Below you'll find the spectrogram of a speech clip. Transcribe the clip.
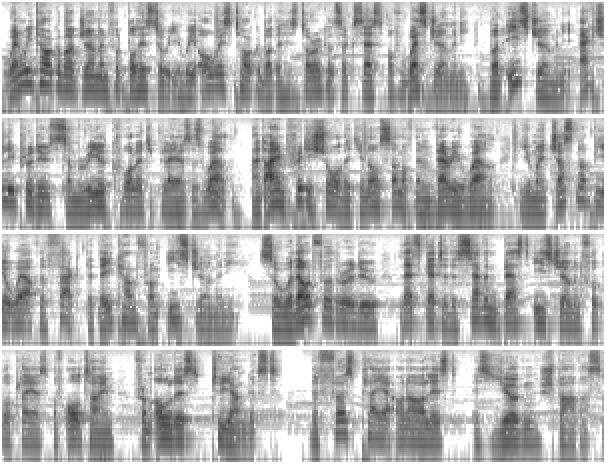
When we talk about German football history, we always talk about the historical success of West Germany, but East Germany actually produced some real quality players as well. And I am pretty sure that you know some of them very well, you might just not be aware of the fact that they come from East Germany. So without further ado, let's get to the 7 best East German football players of all time, from oldest to youngest. The first player on our list is Jürgen Sparwasser.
